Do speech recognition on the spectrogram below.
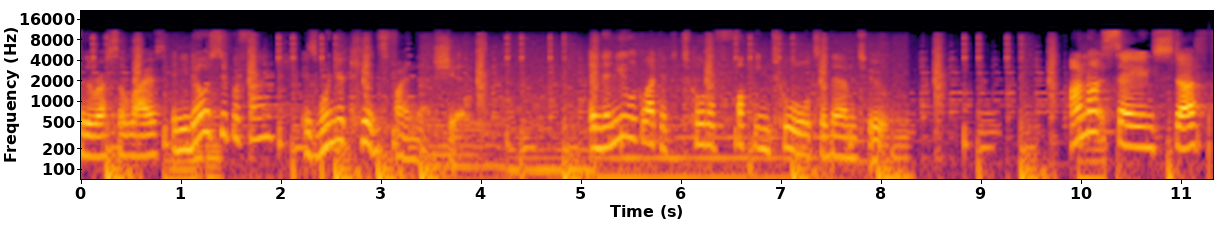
for the rest of their lives. And you know what's super fun? Is when your kids find that shit. And then you look like a total fucking tool to them, too. I'm not saying stuff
